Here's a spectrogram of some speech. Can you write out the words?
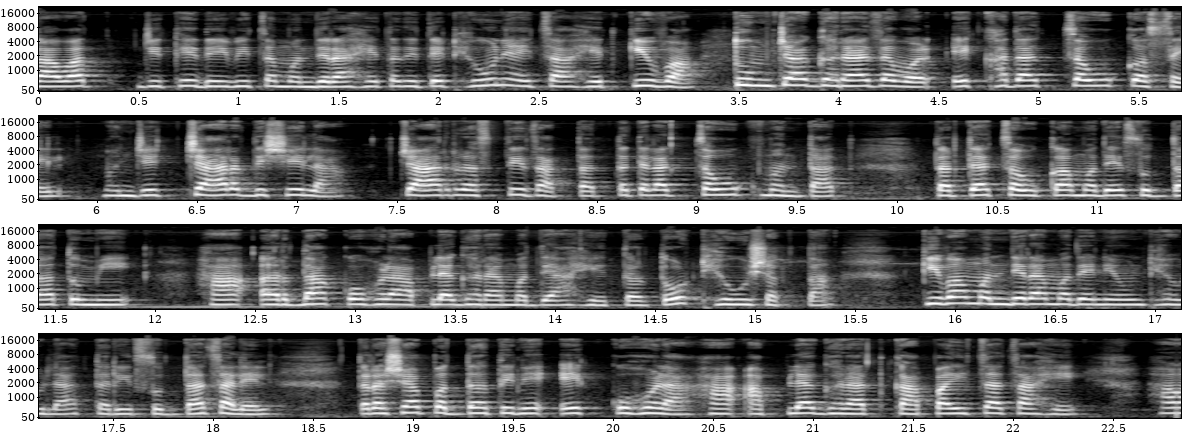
गावात जिथे देवीचं मंदिर आहे तर तिथे ठेवून यायचं आहे किंवा तुमच्या घराजवळ एखादा चौक असेल म्हणजे चार दिशेला चार रस्ते जातात तर त्याला चौक म्हणतात. तर त्या चौकामध्ये सुद्धा तुम्ही हा अर्धा कोहळा आपल्या घरामध्ये आहे तर तो ठेवू शकता. किंवा मंदिरामध्ये नेऊन ठेवला तरीसुद्धा चालेल. तर अशा पद्धतीने एक कोहळा हा आपल्या घरात कापायचाच आहे. हा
